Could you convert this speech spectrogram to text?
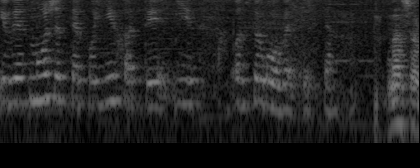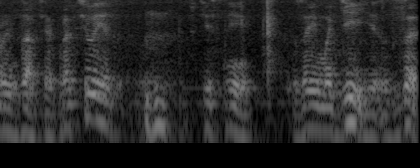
і ви зможете поїхати і оздоровитися. Наша організація працює в тісній взаємодії з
